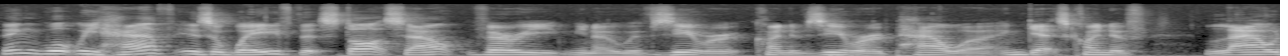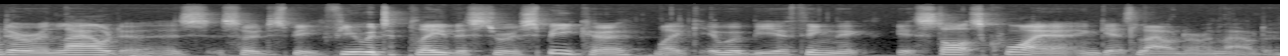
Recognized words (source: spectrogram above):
thing, what we have is a wave that starts out very, you know, with zero, kind of zero power and gets kind of louder and louder, as so to speak. If you were to play this through a speaker, like it would be a thing that it starts quiet and gets louder and louder.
